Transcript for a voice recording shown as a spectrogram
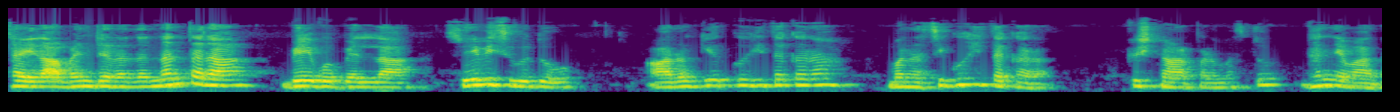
ತೈಲಾಭಂಜನದ ನಂತರ ಬೇವು ಬೆಲ್ಲ ಸೇವಿಸುವುದು ಆರೋಗ್ಯಕ್ಕೂ ಹಿತಕರ ಮನಸ್ಸಿಗೂ ಹಿತಕರ. ಕೃಷ್ಣಾರ್ಪಣ ಮಸ್ತು ಧನ್ಯವಾದ.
